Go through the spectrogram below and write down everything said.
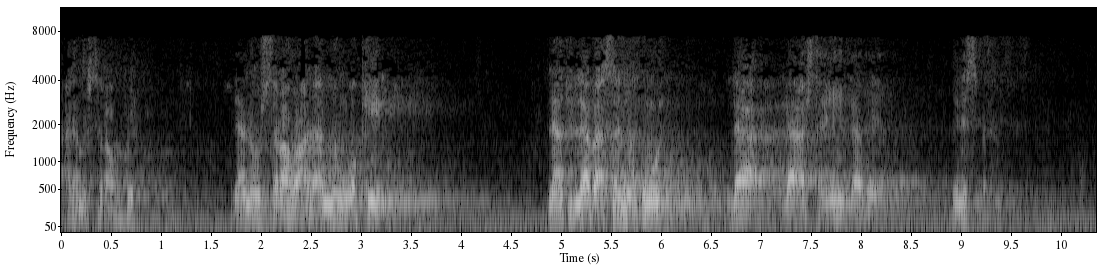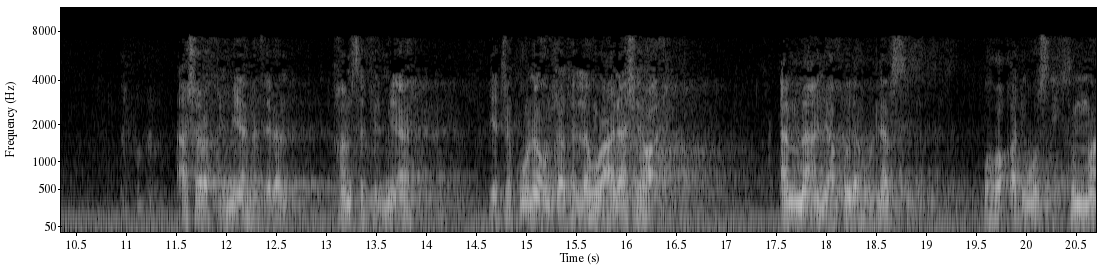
على ما اشتراه به. لأنه اشتراه على أنه وكيل. لكن لا بأس أن يقول لا لا أشتريه إلا بنسبة. عشرة في المئة مثلا خمسة في المئة لتكون أجرة له على شرائه. أما أن يأخذه لنفسه وهو قد أوصي ثم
